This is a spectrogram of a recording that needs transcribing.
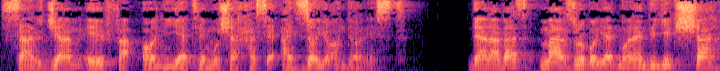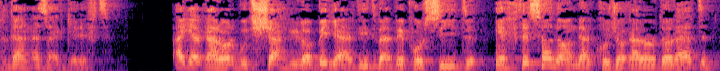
سرجمع فعالیت مشخص اجزای آن دانست در عوض مغز را باید مانند یک شهر در نظر گرفت اگر قرار بود شهری را بگردید و بپرسید اقتصاد آن در کجا قرار دارد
